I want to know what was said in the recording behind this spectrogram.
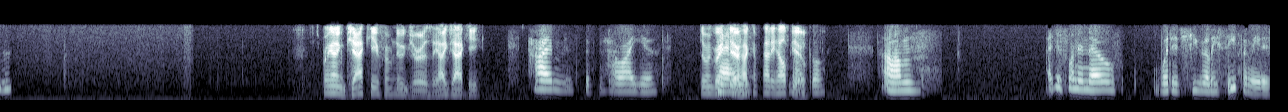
Mhm. Bring on Jackie from New Jersey. Hi, Jackie. Hi, Mr. How are you? Doing great, dear. How can Patti help you? Um, I just want to know what did she really see for me this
